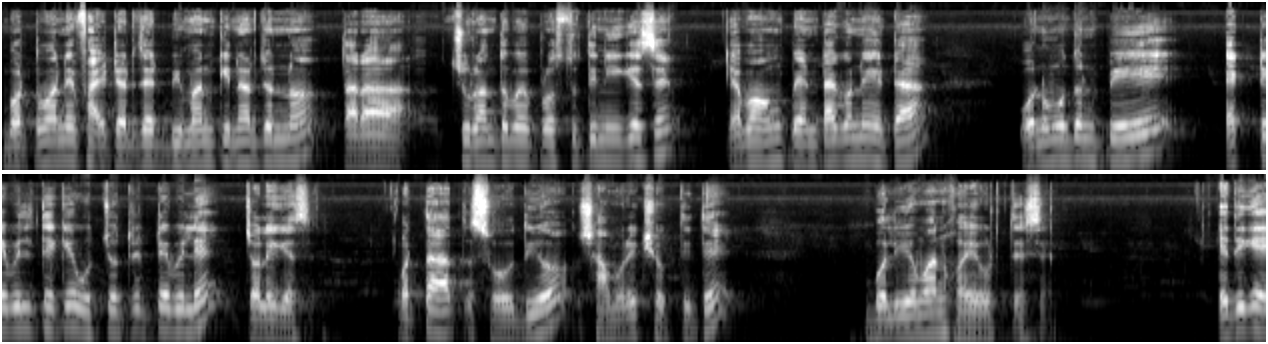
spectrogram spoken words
বর্তমানে ফাইটার জেট বিমান কেনার জন্য তারা চূড়ান্তভাবে প্রস্তুতি নিয়ে গেছে এবং পেন্টাগনে এটা অনুমোদন পেয়ে এক টেবিল থেকে উচ্চতর টেবিলে চলে গেছে। অর্থাৎ সৌদিও সামরিক শক্তিতে বলীয়মান হয়ে উঠতেছে। এদিকে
